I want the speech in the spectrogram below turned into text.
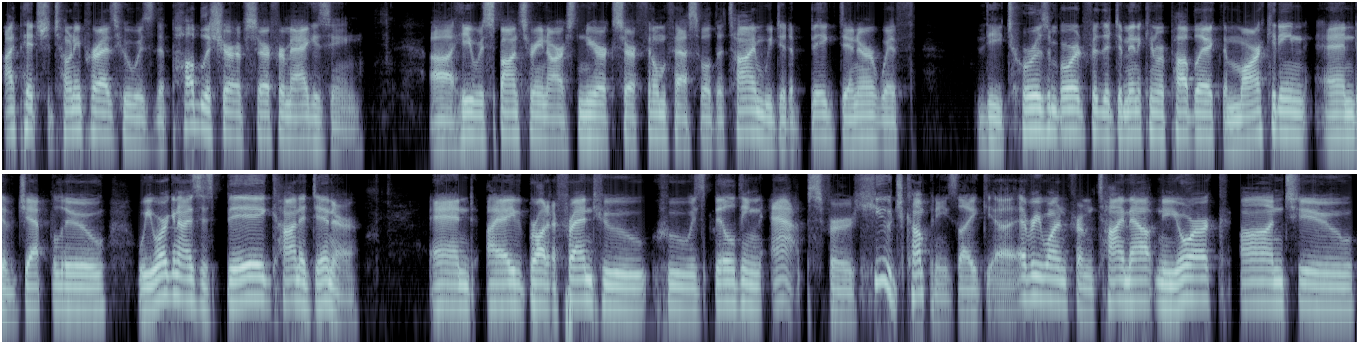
I pitched to Tony Perez, who was the publisher of Surfer Magazine. Uh, he was sponsoring our New York Surf Film Festival at the time. We did a big dinner with the tourism board for the Dominican Republic, the marketing end of JetBlue. We organized this big kind of dinner. And I brought a friend who who was building apps for huge companies, like uh, everyone from Time Out New York on to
